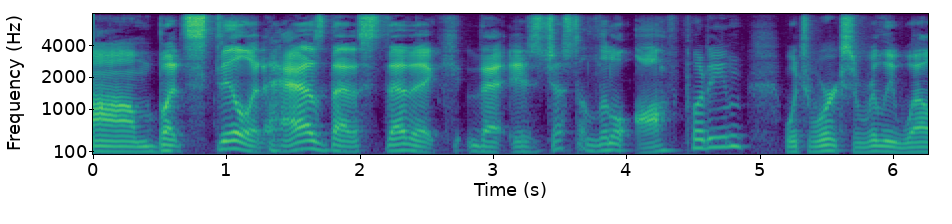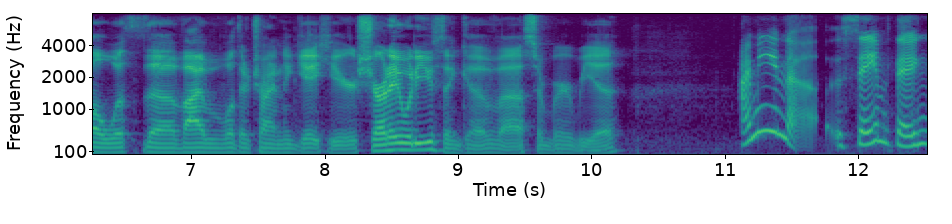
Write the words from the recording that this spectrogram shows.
Um, but still, it has that aesthetic that is just a little off-putting, which works really well with the vibe of what they're trying to get here. Sade, what do you think of uh, Suburbia? I mean, uh, same thing.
